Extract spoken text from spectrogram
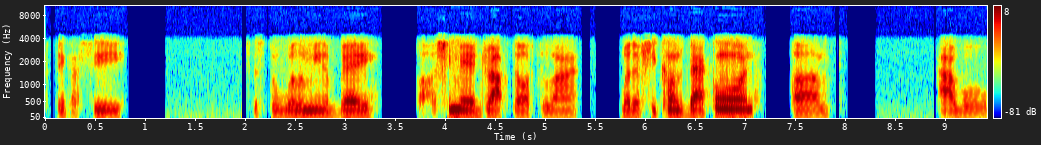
I think I see Sister Wilhelmina Bey. Uh, she may have dropped off the line, but if she comes back on, um, I will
